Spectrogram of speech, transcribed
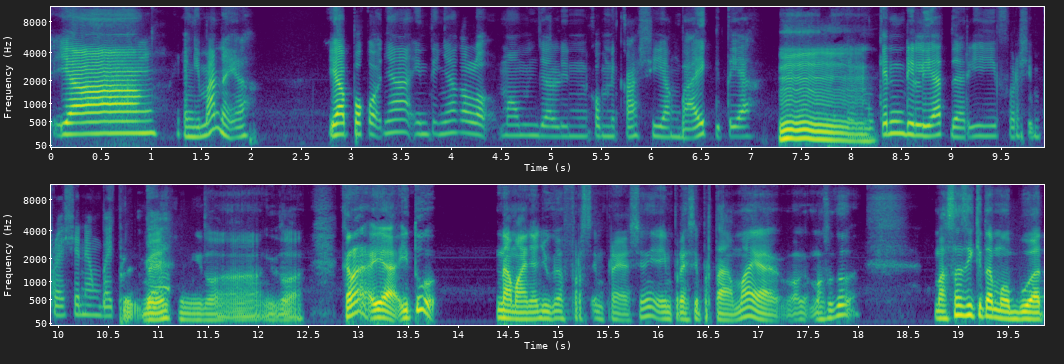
Yang yang gimana ya? Ya pokoknya intinya kalau mau menjalin komunikasi yang baik gitu ya. Hmm. mungkin dilihat dari first impression yang baik juga. gitu lah, gitu lah. Karena ya itu namanya juga first impression, impresi pertama ya. Maksudku masa sih kita mau buat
